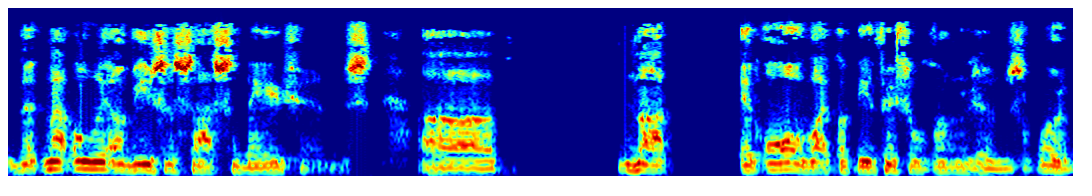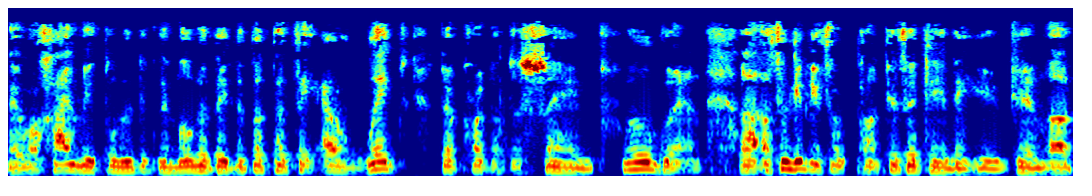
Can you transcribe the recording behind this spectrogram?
that not only are these assassinations, uh, not at all like what the official versions were. They were highly politically motivated, but that they are linked. They're part of the same program. Uh, forgive me for pontificating here, Jim. Uh,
